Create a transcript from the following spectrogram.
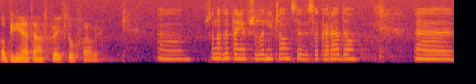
opinię na temat projektu uchwały. E, Szanowny Panie Przewodniczący, Wysoka Rado. e,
